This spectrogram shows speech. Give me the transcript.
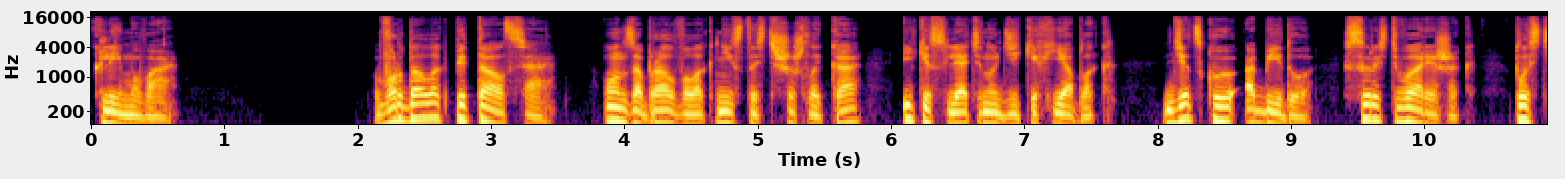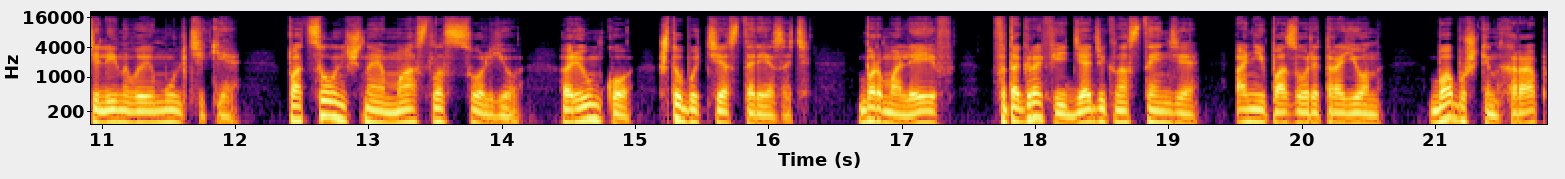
Климова. Вурдалак питался. Он забрал волокнистость шашлыка и кислятину диких яблок, детскую обиду, сырость варежек, пластилиновые мультики — подсолнечное масло с солью, рюмку, чтобы тесто резать, Бармалеев, фотографии дядек на стенде, они позорят район, бабушкин храп,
